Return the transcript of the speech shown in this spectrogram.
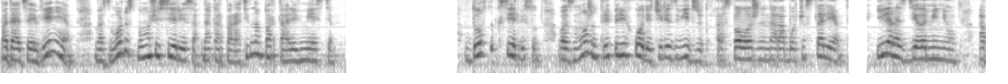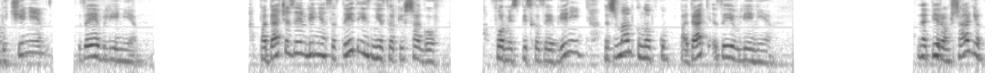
Подать заявление возможно с помощью сервиса на корпоративном портале «Вместе». Доступ к сервису возможен при переходе через виджет, расположенный на рабочем столе, или раздела меню «Обучение. Заявление». Подача заявления состоит из нескольких шагов. В форме списка заявлений нажимаем кнопку «Подать заявление». На первом шаге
